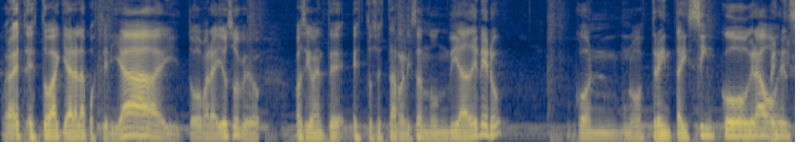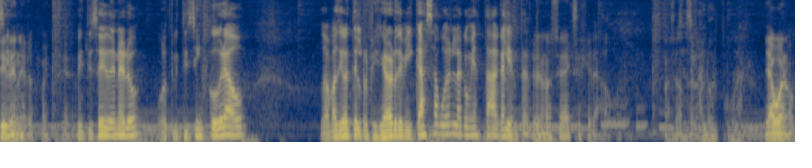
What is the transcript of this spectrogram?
Bueno, est- esto va a quedar a la posteridad y todo maravilloso, pero básicamente esto se está realizando un día de enero con unos 35 grados 26 de enero. 26 de enero. 26 de enero, unos 35 grados. O sea, básicamente el refrigerador de mi casa, weón, la comida estaba caliente. Pero no sea exagerado. weón. No sea hace calor, pues, weón. Ya bueno,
